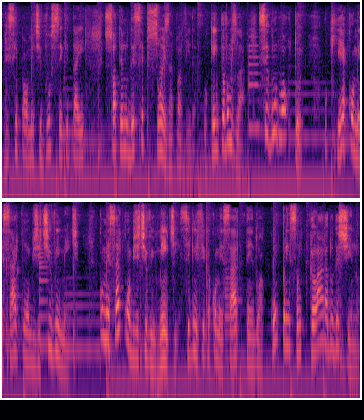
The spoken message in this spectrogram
principalmente você que está aí só tendo decepções na tua vida, ok? Então vamos lá. Segundo o autor, o que é começar com um objetivo em mente? Começar com um objetivo em mente significa começar tendo a compreensão clara do destino.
